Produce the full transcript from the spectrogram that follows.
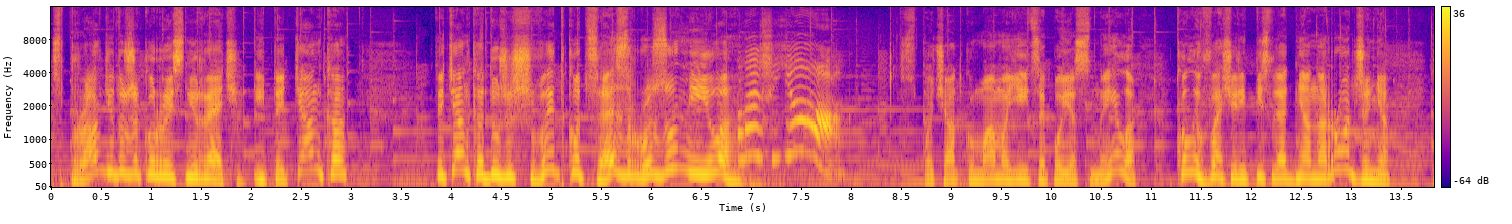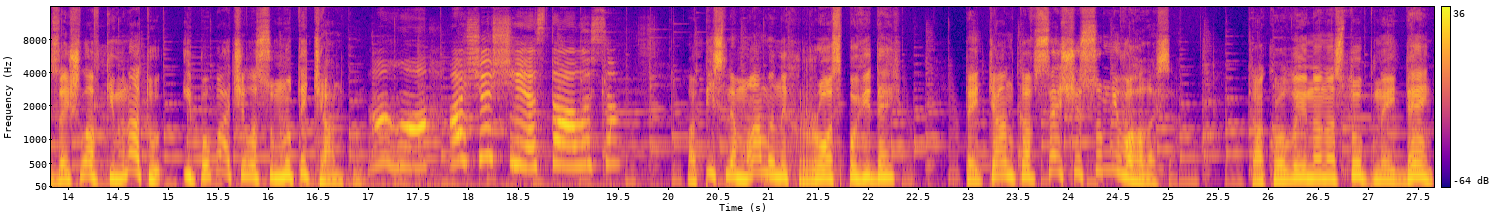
справді дуже корисні речі. І Тетянка. Тетянка дуже швидко це зрозуміла. Але ж як? Спочатку мама їй це пояснила, коли ввечері після дня народження зайшла в кімнату і побачила сумну Тетянку. Що ще сталося? А після маминих розповідей Тетянка все ще сумнівалася. Та коли на наступний день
